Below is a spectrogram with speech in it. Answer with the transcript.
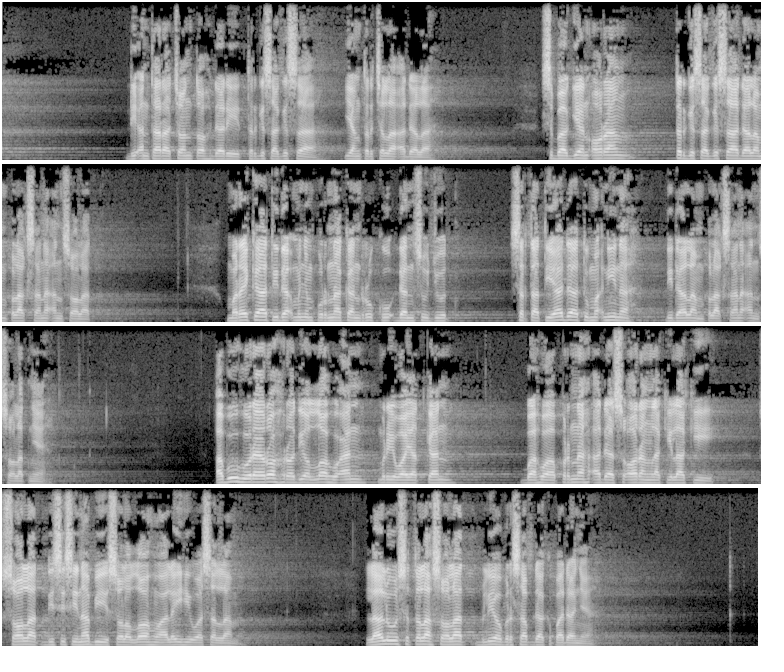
di antara contoh dari tergesa-gesa yang tercela adalah sebagian orang tergesa-gesa dalam pelaksanaan solat. Mereka tidak menyempurnakan ruku dan sujud serta tiada tumak ninah di dalam pelaksanaan solatnya. Abu Hurairah radhiyallahu an meriwayatkan bahwa pernah ada seorang laki-laki solat di sisi Nabi sallallahu alaihi wasallam. Lalu setelah solat beliau bersabda kepadanya,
